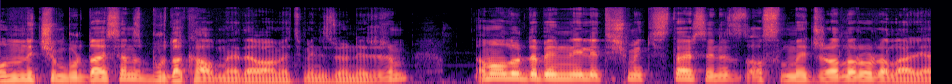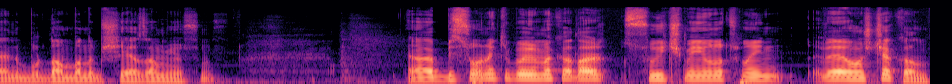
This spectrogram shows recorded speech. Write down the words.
onun için buradaysanız burada kalmaya devam etmenizi öneririm. Ama olur da benimle iletişmek isterseniz asıl mecralar oralar yani buradan bana bir şey yazamıyorsunuz. Ya bir sonraki bölüme kadar su içmeyi unutmayın ve hoşça kalın.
